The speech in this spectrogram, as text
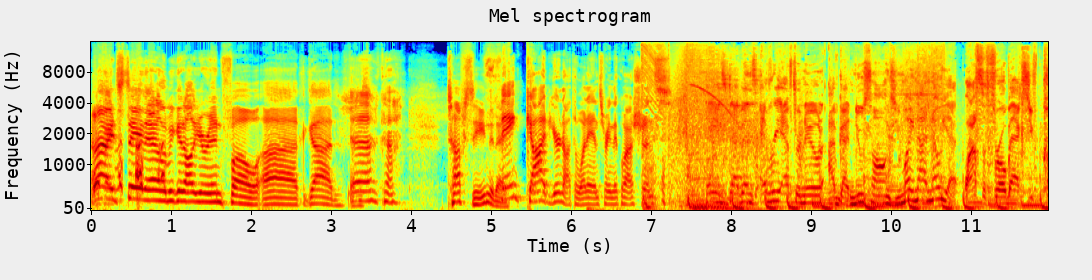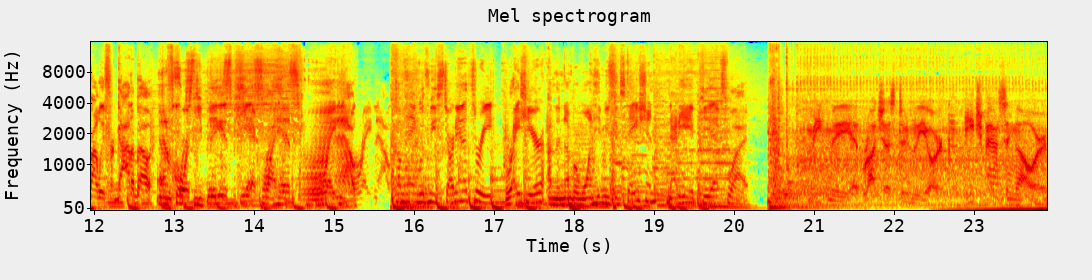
right, stay there. Let me get all your info. Uh, God, Oh, God. tough scene today. Thank God you're not the one answering the questions. Hey, it's Devins. Every afternoon, I've got new songs you might not know yet. Lots of throwbacks you've probably forgot about. And of course, the biggest PXY hits right now. Come hang with me starting at 3, right here on the number one hit music station, 98 PXY. Meet at Rochester, New York. Each passing hour,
